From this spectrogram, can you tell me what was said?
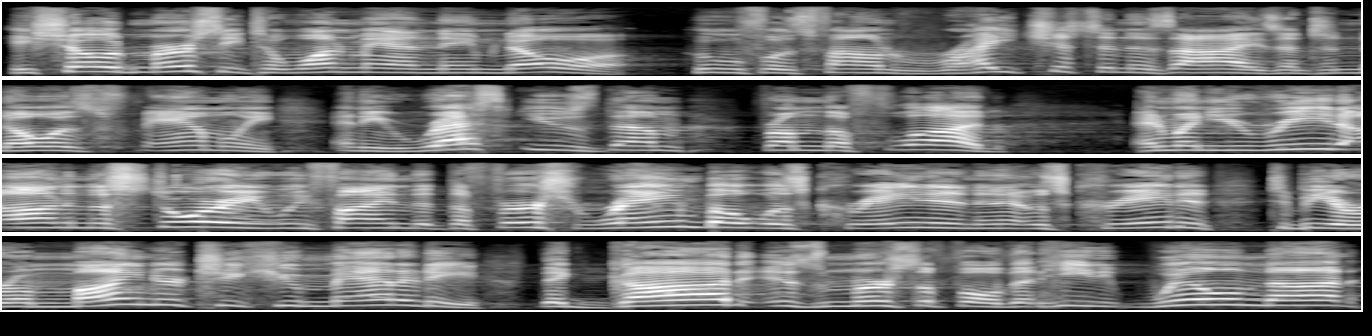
He showed mercy to one man named Noah, who was found righteous in his eyes, and to Noah's family, and he rescues them from the flood. And when you read on in the story, we find that the first rainbow was created, and it was created to be a reminder to humanity that God is merciful, that He will not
